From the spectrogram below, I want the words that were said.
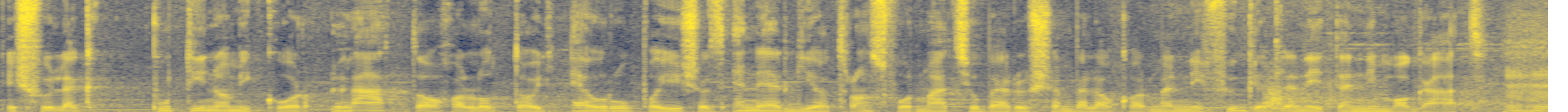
és főleg Putin, amikor látta, hallotta, hogy Európa is az energiatranszformációba erősen bele akar menni, függetlené tenni magát, uh-huh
